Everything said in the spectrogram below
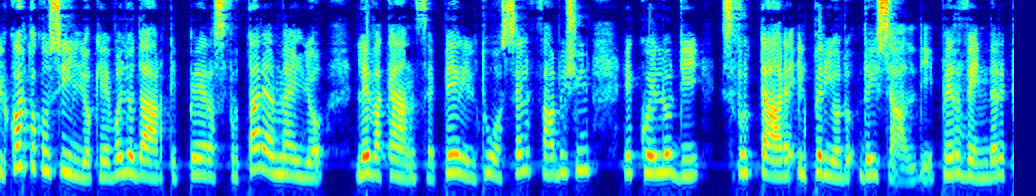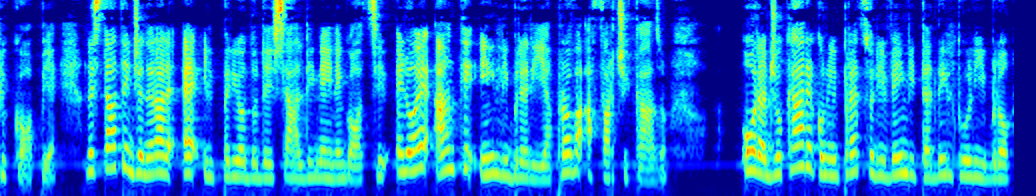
Il quarto consiglio che voglio darti per sfruttare al meglio le vacanze per il tuo self-publishing è quello di sfruttare il periodo dei saldi per vendere più copie. L'estate in generale è il periodo dei saldi nei negozi e lo è anche in libreria. Prova a farci caso. Ora, giocare con il prezzo di vendita del tuo libro,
